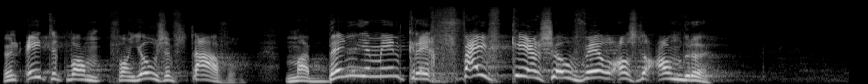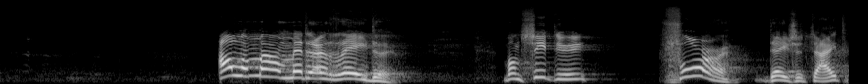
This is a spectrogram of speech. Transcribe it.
hun eten kwam van Jozefs tafel. Maar Benjamin kreeg vijf keer zoveel als de anderen. Allemaal met een reden. Want ziet u, voor deze tijd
